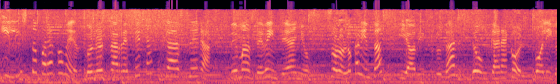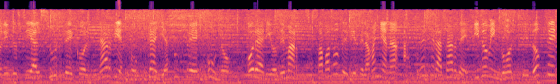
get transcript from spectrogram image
y listo para comer. Con nuestra receta casera de más de 20 años. Solo lo calientas y a disfrutar. Don Caracol, Polígono Industrial Sur de Colmenar Viejo, calle Azufre 1. Horario de martes a sábado de 10 de la mañana a 3 de la tarde y domingos de 12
